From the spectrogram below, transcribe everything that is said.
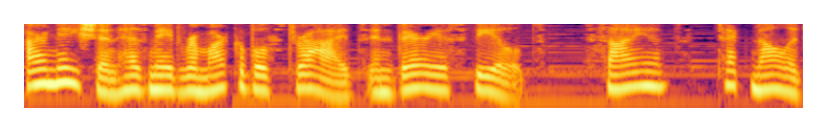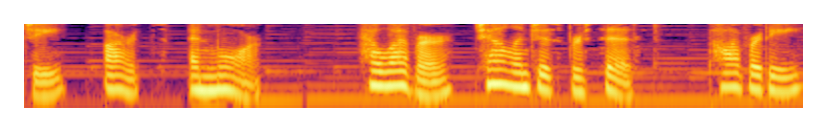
Our nation has made remarkable strides in various fields, science, technology, arts, and more. However, challenges persist, poverty,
